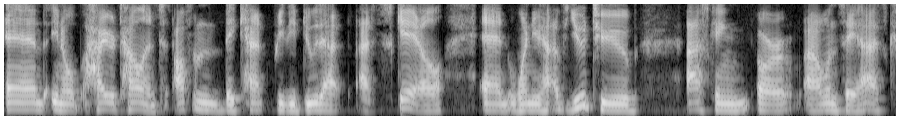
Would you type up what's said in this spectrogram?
and you know higher talent. Often they can't really do that at scale. And when you have youtube asking or i wouldn't say ask,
